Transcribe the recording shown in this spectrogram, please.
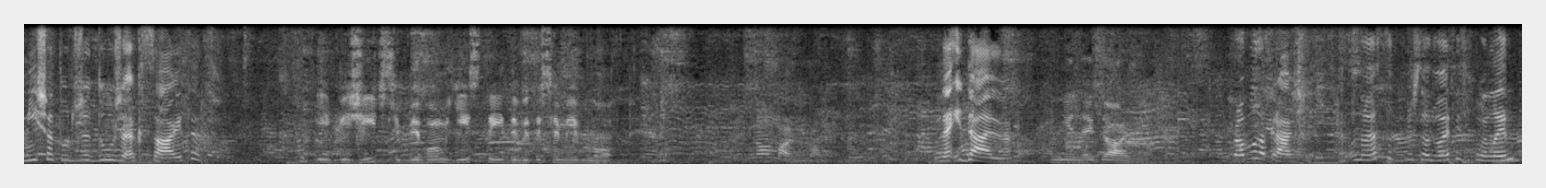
Міша тут вже дуже excited. І біжіть бігом їсти і дивитися мій влог. Нормально. Не ідеально. Ні, не ідеально. Пробувала краще. У нас тут пройшло 20 хвилин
